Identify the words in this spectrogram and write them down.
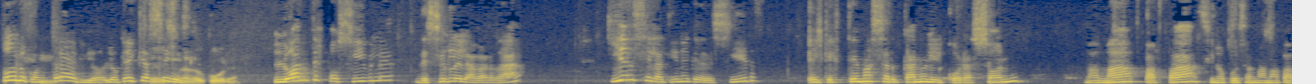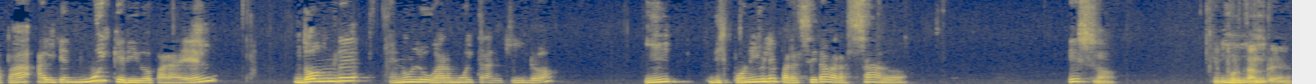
Todo lo contrario, lo que hay que hacer es, locura. lo antes posible decirle la verdad. ¿Quién se la tiene que decir? El que esté más cercano en el corazón, mamá, papá, si no puede ser mamá, papá, alguien muy querido para él, donde en un lugar muy tranquilo y disponible para ser abrazado. Eso. importante, ¿eh?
